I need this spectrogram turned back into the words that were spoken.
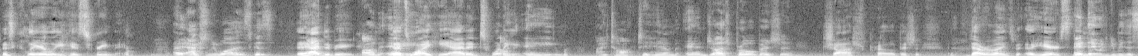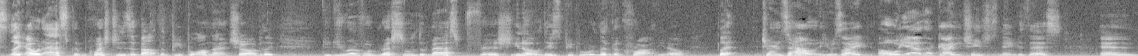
That's clearly his screen name. It actually was because It had to be. on AIM, That's why he added 20. on. AIM, I talked to him and Josh Prohibition. Josh Prohibition. That reminds me. Uh, here, And they would give me this, like, I would ask them questions about the people on that show. I'd be like, did you ever wrestle the masked fish? You know, these people were lived across, you know. But it turns out, he was like, oh, yeah, that guy, he changed his name to this. And,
